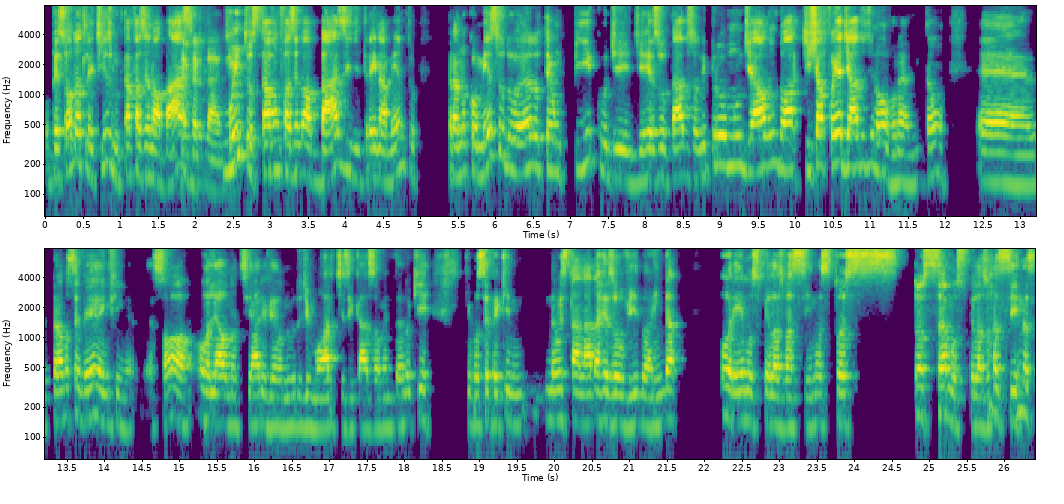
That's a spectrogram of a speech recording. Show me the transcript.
O pessoal do atletismo que está fazendo a base, é muitos estavam fazendo a base de treinamento para no começo do ano ter um pico de, de resultados ali para o Mundial Indoor, que já foi adiado de novo, né? Então, é, para você ver, enfim, é só olhar o noticiário e ver o número de mortes e casos aumentando que, que você vê que não está nada resolvido ainda. Oremos pelas vacinas, tos, torçamos pelas vacinas,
